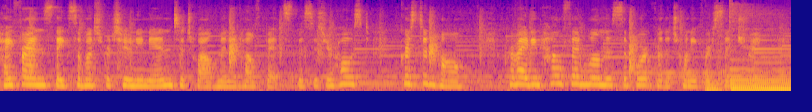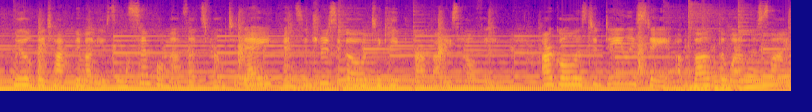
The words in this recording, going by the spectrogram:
Hi, friends. Thanks so much for tuning in to 12 Minute Health Bits. This is your host, Kristen Hall, providing health and wellness support for the 21st century. We will be talking about using simple methods from today and centuries ago to keep our bodies healthy. Our goal is to daily stay above the wellness line.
